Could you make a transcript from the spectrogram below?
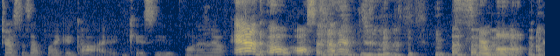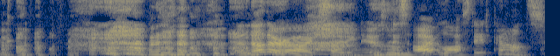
dresses up like a guy, in case you want to know. And oh, also another so hot. I can't help it. another uh, exciting news is I've lost eight pounds.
